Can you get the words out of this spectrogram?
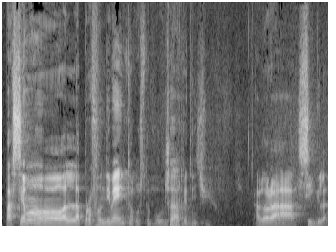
Passiamo all'approfondimento a questo punto. Certo. Che dici? Allora, sigla.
